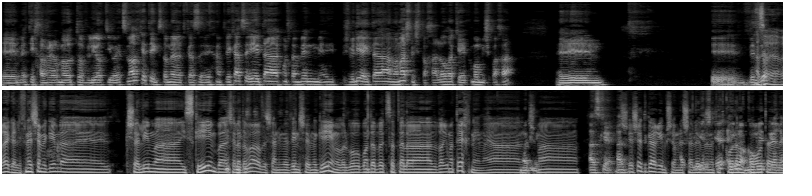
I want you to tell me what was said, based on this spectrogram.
הבאתי חבר מאוד טוב להיות יועץ marketing, זאת אומרת כזה, האפליקציה היא הייתה, כמו שאתה מבין, בשבילי הייתה ממש משפחה, לא רק כמו משפחה. אה, אה, אז רגע, לפני שמגיעים הכשלים העסקיים של הדבר הזה שאני מבין שהם מגיעים אבל בואו בוא נדבר קצת על הדברים הטכניים. היה נשמע אז כן אז יש אתגרים שם לשלב באמת את כל המקורות האלה.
